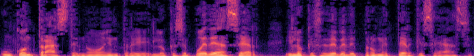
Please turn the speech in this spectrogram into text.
un contraste, ¿no? Entre lo que se puede hacer y lo que se debe de prometer que se hace.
